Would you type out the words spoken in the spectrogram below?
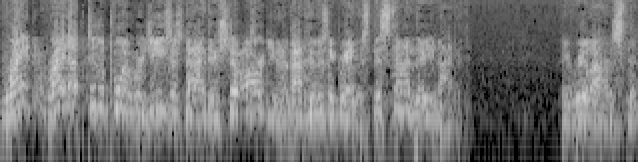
Right, right up to the point where Jesus died, they're still arguing about who is the greatest. This time they're united. They realize that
